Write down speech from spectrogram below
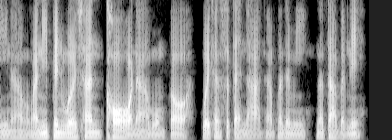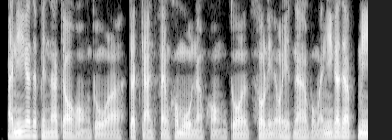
นี้นะครับ อันนี้เป็นเวอร์ชัน Core นะครับผมก็เวอร์ชัน Standard นะครับก็จะมีหน้าตาแบบนี้ อันนี้ก็จะเป็นหน้าจอของตัวจัดการแฟ้มข้อมูลนะของตัว Solin OS นะครับผมอันนี้ก็จะมี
